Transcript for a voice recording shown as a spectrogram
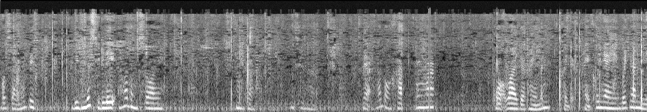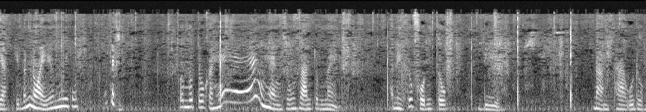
ขาใส่มันติดดินมันสิเละเขาต้องซอยนี่ค่ะนี่ค่ะเนี่ยเขาต้องขับมากๆเพราะว่าอยากให้มันอยากให้เขาใหญ่ไม่ใช่อยากกินมันหน่อยเดี๋ยมือเด้อฝนบ่ตกก็แห้งแห้งสงสารต้นไม้อันนี้คือฝนตกดี น้ำทาอุดม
